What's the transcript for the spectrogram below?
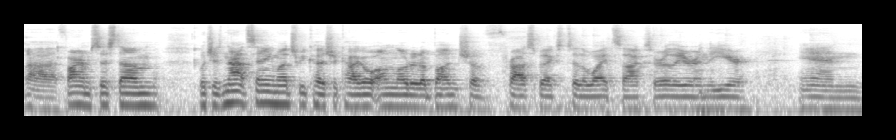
uh, farm system, which is not saying much because Chicago unloaded a bunch of prospects to the White Sox earlier in the year, and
